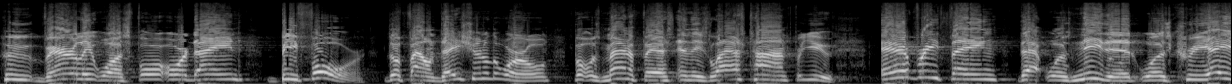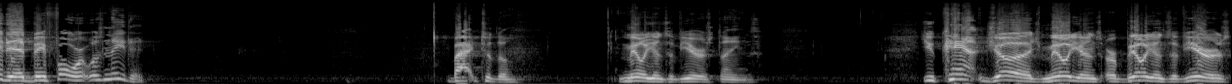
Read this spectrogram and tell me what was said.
who verily was foreordained before the foundation of the world, but was manifest in these last times for you. Everything that was needed was created before it was needed. Back to the millions of years things. You can't judge millions or billions of years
